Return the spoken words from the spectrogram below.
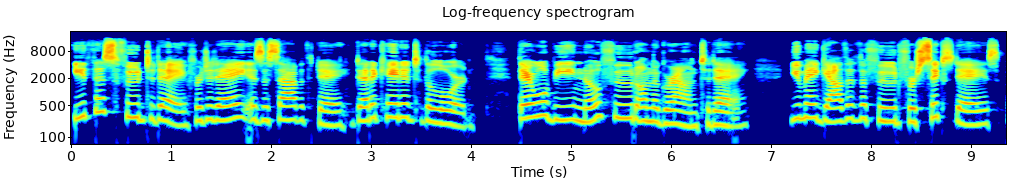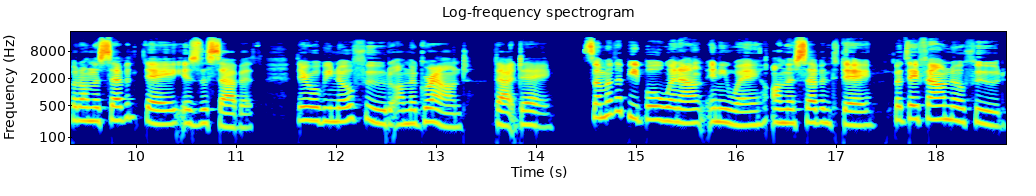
Eat this food today, for today is a Sabbath day, dedicated to the Lord. There will be no food on the ground today. You may gather the food for six days, but on the seventh day is the Sabbath. There will be no food on the ground that day. Some of the people went out anyway on the seventh day, but they found no food.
